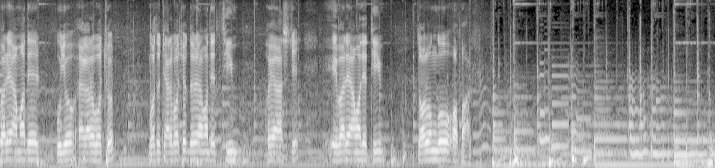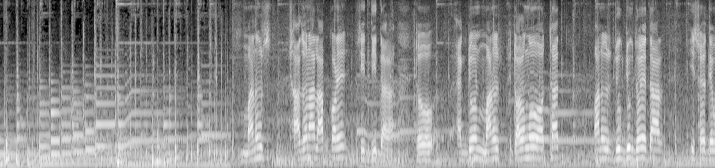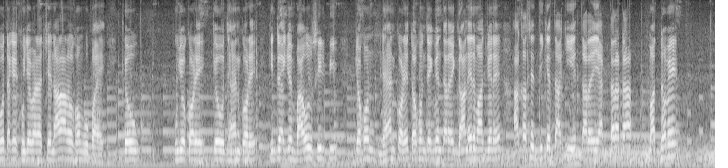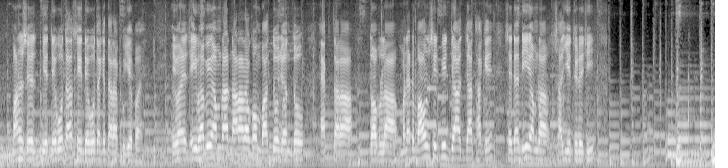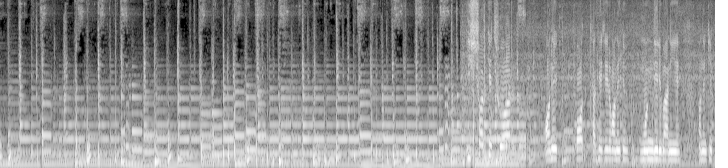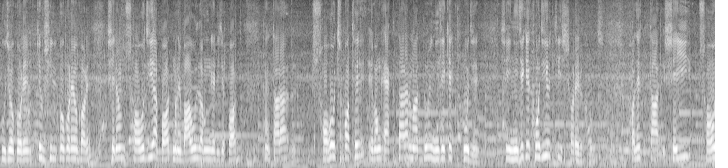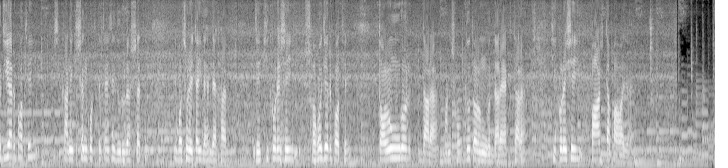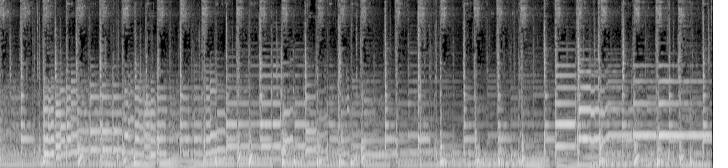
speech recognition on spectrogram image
এবারে আমাদের পুজো এগারো বছর। গত চার বছর ধরে আমাদের থিম হয়ে আসছে। এবারে আমাদের থিম তরঙ্গ অপার। মানুষ সাধনা লাভ করে সিদ্ধির দ্বারা। তো একজন মানুষ তরঙ্গ অর্থাৎ মানুষ যুগ যুগ ধরে তার ঈশ্বর দেবতাকে খুঁজে বেড়াচ্ছে নানা রকম উপায়ে। কেউ পুজো করে, কেউ ধ্যান করে। কিন্তু একজন বাউল শিল্পী যখন ধ্যান করে, তখন দেখবেন তারা এই গানের মাধ্যমে আকাশের দিকে তাকিয়ে তারা এই একতারাটা মাধ্যমে মানুষের যে দেবতা, সেই দেবতাকে তারা খুঁজে পায়। এবারে এইভাবেই আমরা নানা রকম বাদ্যযন্ত্র, একতারা, তবলা মানে একটা বাউল শিল্পীর যা যা থাকে, সেটা দিয়ে আমরা সাজিয়ে তুলেছি। ঈশ্বরকে ছোঁয়ার অনেক পথ থাকে যে অনেকে মন্দির বানিয়ে, অনেকে পুজো করে, কেউ শিল্প করেও করে। সেরকম সহজিয়া পথ মানে বাউল অঙ্গের যে পথ হ্যাঁ তারা সহজ পথে এবং একতারার মাধ্যমে নিজেকে খোঁজে। সেই নিজেকে খোঁজই হচ্ছে ঈশ্বরের খোঁজ। ফলে তা, সেই সহজিয়ার পথেই কানেকশন করতে চাইছে দুর্গার সাথে। এবছর এটাই দেখার যে কি করে সেই সহজের পথে তরঙ্গর দ্বারা মানে শব্দ তরঙ্গর দ্বারা, একতারা কি করে সেই পার্টটা পাওয়া যায়?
